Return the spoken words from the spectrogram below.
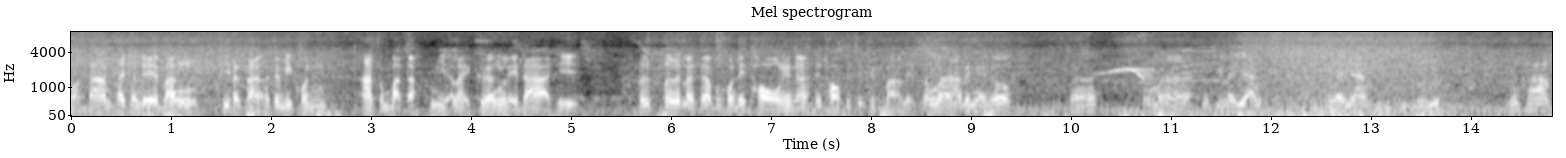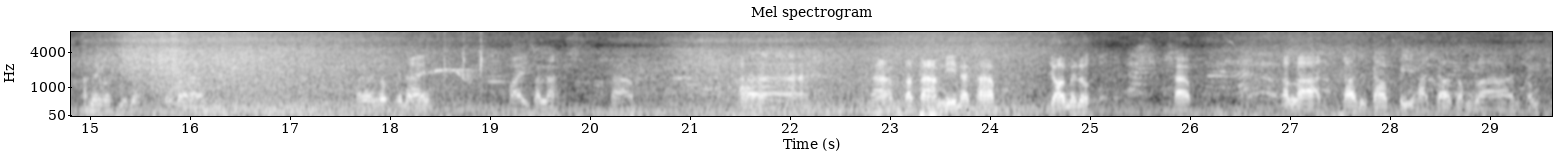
บอกตามชายทะเลบางที่ต่างๆเขาจะมีคนหาสมบัติอะมีอะไรเครื่องเรดาร์ที่ ตืดตืดๆแล้วจะบางคนได้ทองเลยนะ ได้ทองเป็นสิบสิบบาทเลย น้องหมาเป็นไงลูกฮะน้องหมาหนูกินอะไรยังกินอะไรยังหือหนูข้ามอะไรมากินอะน้องหมาไปไหนลูกไปไหน ไปกันละครับอ่าครับก็ตามนี้นะครับ ย้อนไหมลูกครับ ตลาด 99 ปีหาดเจ้าสำราญต้องช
